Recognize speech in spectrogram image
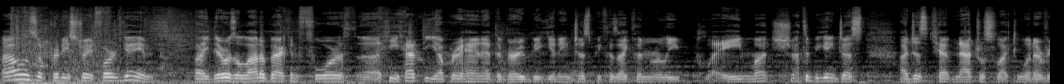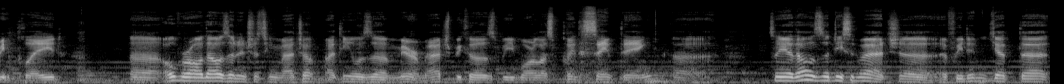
That was a pretty straightforward game. Like, there was a lot of back and forth. Uh, he had the upper hand at the very beginning just because I couldn't really play much at the beginning. Just I just kept natural selecting whatever he played. Uh, overall, that was an interesting matchup. I think it was a mirror match because we more or less played the same thing. Uh, so yeah, that was a decent match. Uh, if we didn't get that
